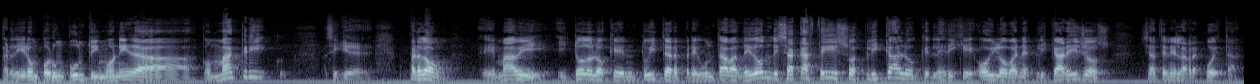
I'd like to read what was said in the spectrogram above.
perdieron por un punto y moneda con Macri, así que, perdón, eh, Mavi, y todos los que en Twitter preguntaban, ¿de dónde sacaste eso? Explícalo, que les dije, hoy lo van a explicar ellos, ya tenés la respuesta,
